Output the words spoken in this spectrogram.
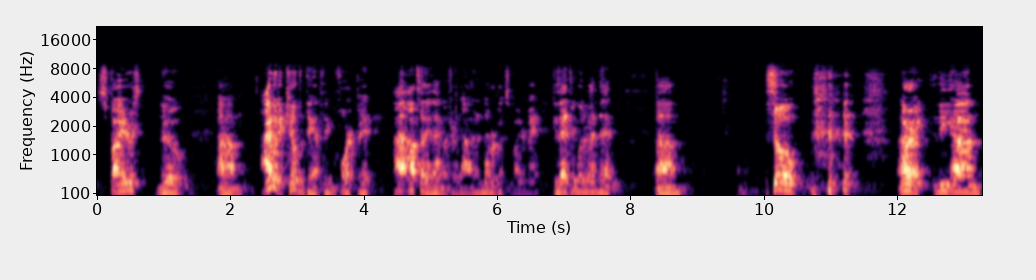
Spiders, no. Um, I would have killed the damn thing before it bit me. I, will tell you that much right now. I'd have never been Spider Man because that thing would have been dead. Um, so, all right. The um,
